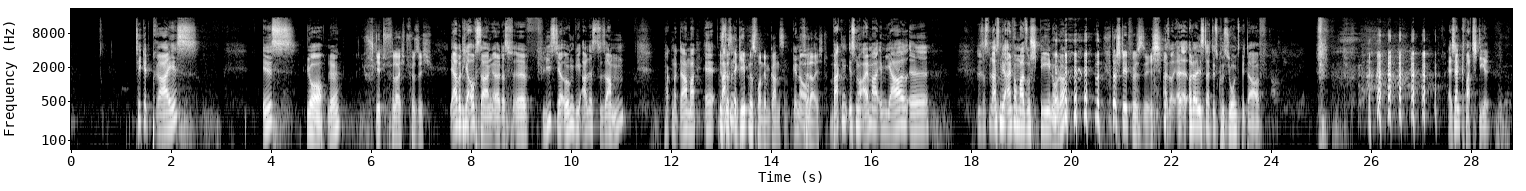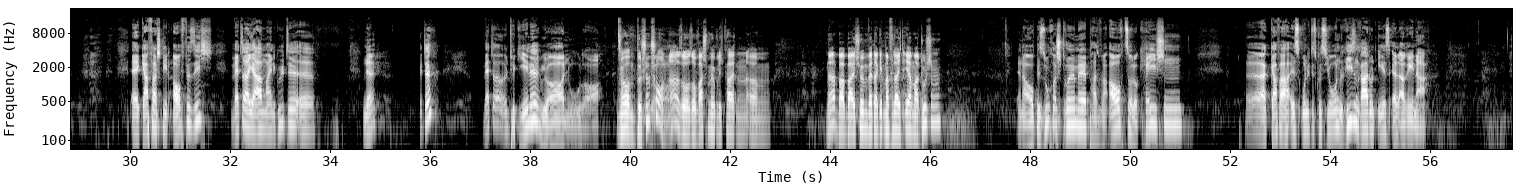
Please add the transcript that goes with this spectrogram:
Ticketpreis ist, ja, ne? Steht vielleicht für sich. Ja, würde ich auch sagen, äh, das äh, fließt ja irgendwie alles zusammen. Pack mal da mal. Äh, Ist das Wacken- Ergebnis von dem Ganzen. Genau. Vielleicht. Wacken ist nur einmal im Jahr. Äh, das lassen wir einfach mal so stehen, oder? Das steht für sich. Also, äh, oder ist da Diskussionsbedarf? das ist ja ein Quatschdeal. Äh, Gaffer steht auch für sich. Wetter, ja, meine Güte. Äh, ne? Bitte? Wetter und Hygiene? Ja, nu, ja. Ja, ein bisschen schon, ne? So, so Waschmöglichkeiten. Ähm, ne? bei, bei schönem Wetter geht man vielleicht eher mal duschen. Genau, Besucherströme passen wir auch zur Location. Äh, Gaffer ist ohne Diskussion Riesenrad und ESL Arena.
